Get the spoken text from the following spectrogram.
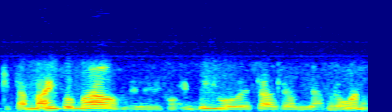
que están más informados eh, en vivo de esa realidad. Pero bueno,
